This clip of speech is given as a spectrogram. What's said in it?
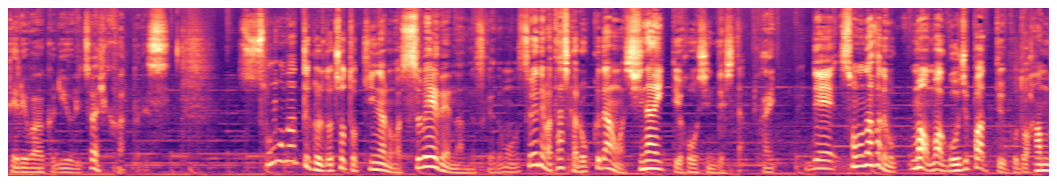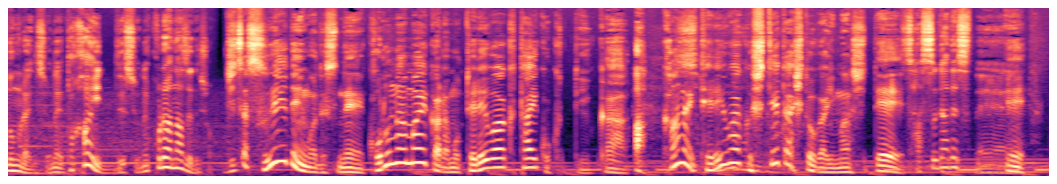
テレワーク利用率は低かったですそうなってくるとちょっと気になるのがスウェーデンなんですけれどもスウェーデンは確かロックダウンはしないっていう方針でした。はい。でその中でもまあまあ50%っていうことは半分ぐらいですよね。高いですよね。これはなぜでしょう？実はスウェーデンはですねコロナ前からもうテレワーク大国っていうかあかなりテレワークしてた人がいましてさすがですね。えー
